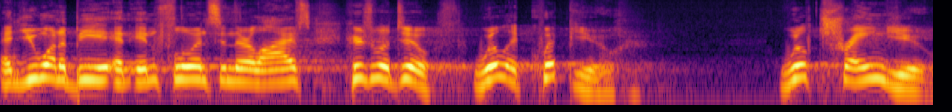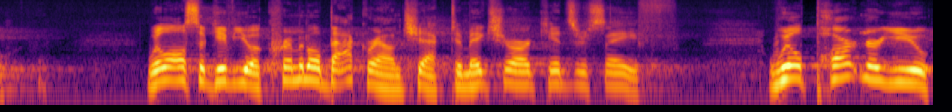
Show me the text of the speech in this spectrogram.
and you want to be an influence in their lives, here's what we'll do we'll equip you, we'll train you, we'll also give you a criminal background check to make sure our kids are safe. We'll partner you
